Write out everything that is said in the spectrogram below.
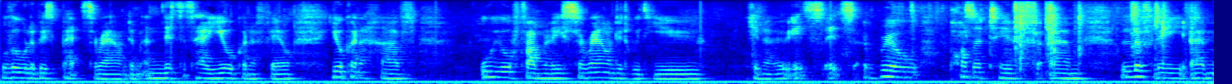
with all of his pets around him. And this is how you're going to feel. You're going to have all your family surrounded with you. You know, it's it's a real positive, um, lovely um,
